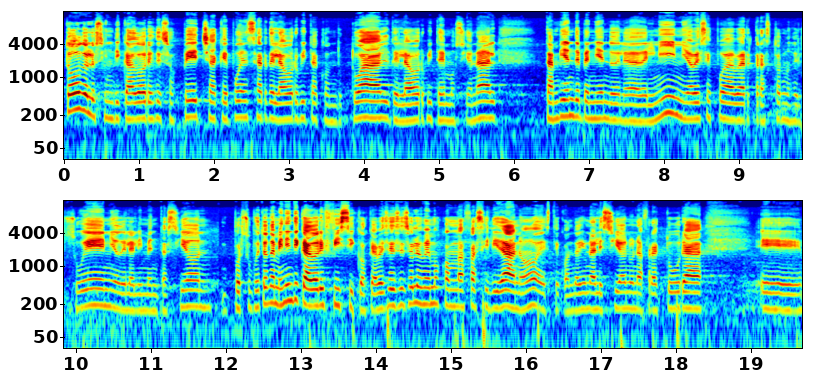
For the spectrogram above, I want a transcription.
todos los indicadores de sospecha que pueden ser de la órbita conductual, de la órbita emocional, también dependiendo de la edad del niño, a veces puede haber trastornos del sueño, de la alimentación, por supuesto también indicadores físicos, que a veces eso los vemos con más facilidad, ¿no? Este, cuando hay una lesión, una fractura, eh,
